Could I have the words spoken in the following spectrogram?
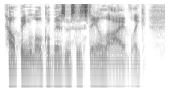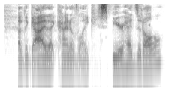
helping local businesses stay alive. Like uh, the guy that kind of like spearheads it all,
